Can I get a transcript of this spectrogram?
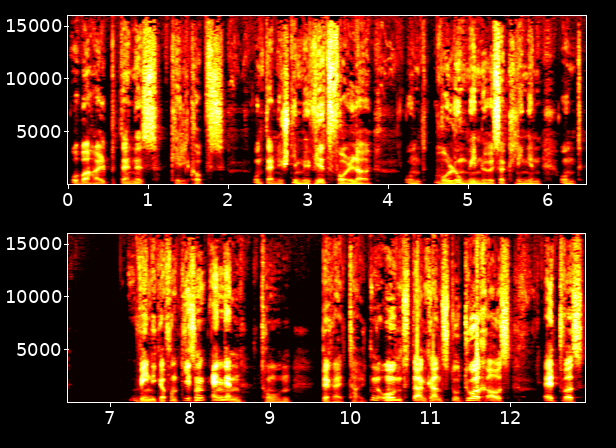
oberhalb deines Kehlkopfs und deine Stimme wird voller und voluminöser klingen und weniger von diesem engen Ton bereithalten. Und dann kannst du durchaus etwas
